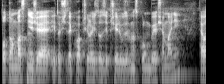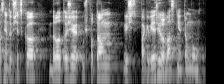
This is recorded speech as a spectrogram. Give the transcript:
potom vlastně, že je to ještě taková příležitost, že přijedou zrovna z Kolumbie šamani, tak vlastně to všechno bylo to, že už potom, když pak věřil vlastně tomu,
